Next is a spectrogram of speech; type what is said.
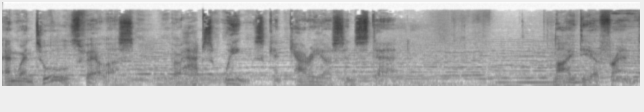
And when tools fail us, perhaps wings can carry us instead. My dear friend,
